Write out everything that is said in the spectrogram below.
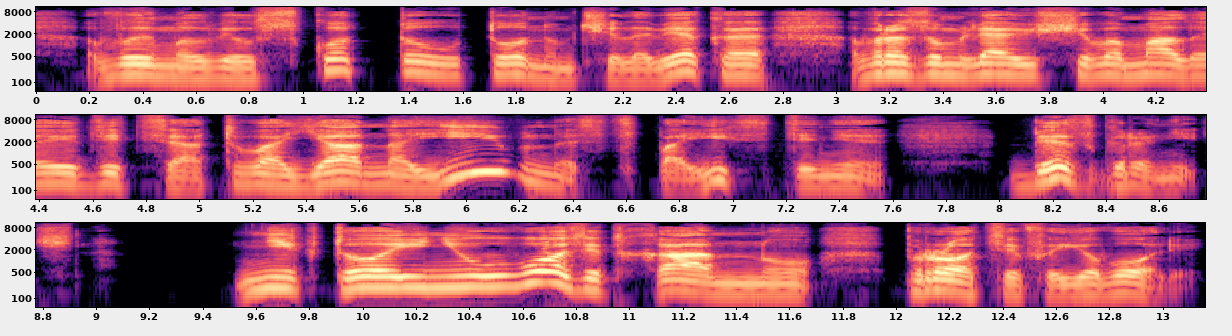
— вымолвил Скотто тоном человека, вразумляющего малое дитя, — твоя наивность поистине безгранична. Никто и не увозит Ханну против ее воли.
